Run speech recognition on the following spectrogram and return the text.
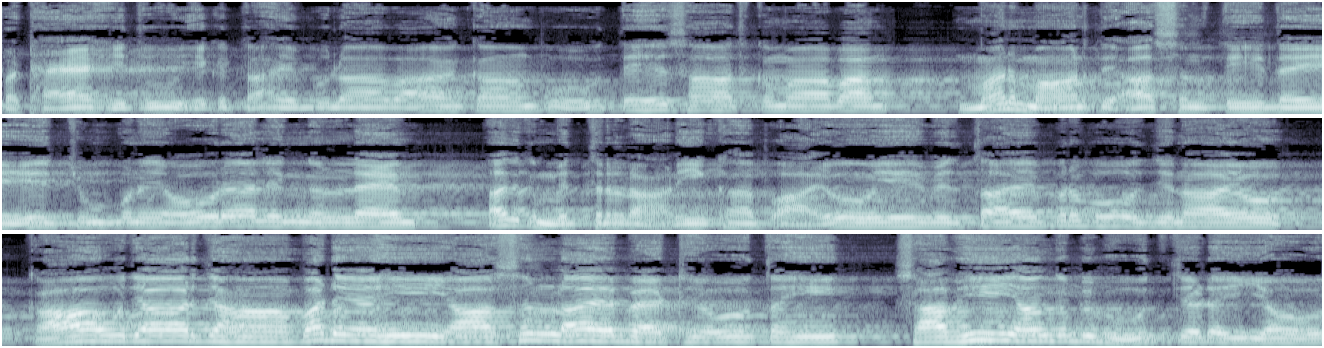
ਪਠੈ ਹਿਤੂ ਇਕ ਤਾਹੇ ਬੁਲਾਵਾ, ਕਾਮ ਭੋਗ ਤੇ ਸਾਥ ਕਮਾਵਾ। ਮਨ ਮਾਨ ਤੇ ਆਸਨ ਤੇ ਦਏ, ਚੁੰਬਨ ਔਰ ਲਿੰਗਨ ਲੈ। ਅਦਕ ਮਿੱਤਰ ਰਾਣੀ ਕਾ ਭਾਇਓ ਏ ਵਿਤਾਏ ਪ੍ਰਭੋ ਜਨਾਇਓ। ਕਾ ਉਜਾਰ ਜਹਾਂ ਬੜਿਆਹੀ ਆਸਨ ਲਾਏ ਬੈਠਿਓ ਤਹੀਂ। ਸਾਭੀ ਅੰਗ ਵਿਭੂਤ ਚੜਈਓ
